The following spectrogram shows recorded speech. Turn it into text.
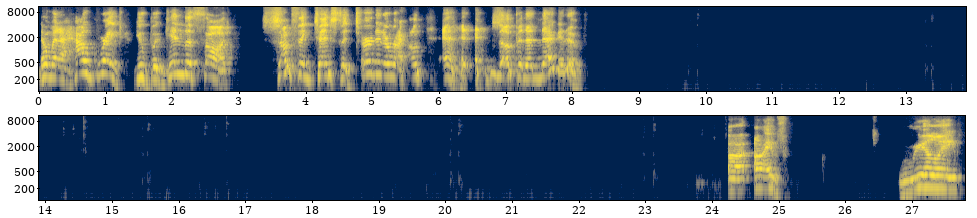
No matter how great you begin the thought, something tends to turn it around and it ends up in a negative. Uh, I've really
